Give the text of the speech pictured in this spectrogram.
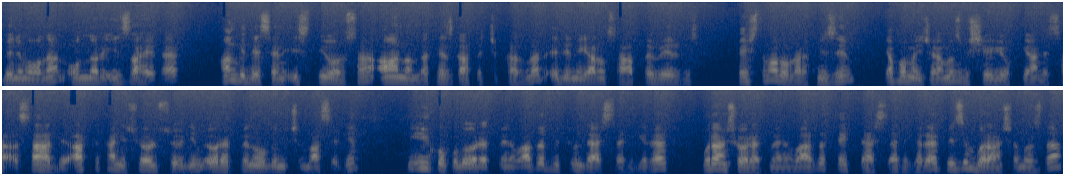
benim olan onları izah eder. Hangi deseni istiyorsa anında tezgahta çıkarırlar, elini yarım saatte veririz. Peştemal olarak bizim yapamayacağımız bir şey yok yani. Sa- sade artık hani şöyle söyleyeyim, öğretmen olduğum için bahsedeyim. Bir ilkokul öğretmeni vardır, bütün dersleri girer. Branş öğretmeni vardır, tek dersleri girer. Bizim branşımızda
